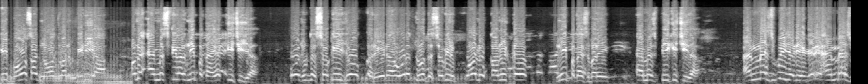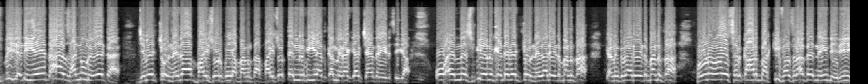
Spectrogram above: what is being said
ਕਿ ਬਹੁਤ ਸਾਰੇ ਨੌਜਵਾਨ ਪੀੜ੍ਹੀ ਆ, ਉਹਨੂੰ ਐਮਐਸਪੀ ਬਾਰੇ ਨਹੀਂ ਪਤਾ ਹੈ ਕੀ ਚੀਜ਼ ਆ। ਉਹ ਜ਼ਰੂਰ ਦੱਸੋ ਕਿ ਜੋ ਰੇਟ ਆ ਉਹ ਜ਼ਰੂਰ ਦੱਸੋ ਵੀ ਬਹੁਤ ਲੋਕਾਂ ਨੂੰ ਇੱਕ ਨਹੀਂ ਪਤਾ ਇਸ ਬਾਰੇ ਐਮਐਸਪੀ ਕੀ ਚੀਜ਼ ਆ। ਐਮਐਸਪੀ ਜਿਹੜੀ ਹੈ ਕਹਿੰਦੇ ਐਮਐਸਪੀ ਜਿਹੜੀ ਇਹ ਤਾਂ ਸਾਨੂੰ ਰੇਟ ਹੈ। ਜਿਵੇਂ ਝੋਨੇ ਦਾ 2200 ਰੁਪਇਆ ਬਣਦਾ 2203 ਰੁਪਇਆ ਐਤਕਾ ਮੇਰਾ ਖਿਆਲ ਸ਼ਾਇਦ ਰੇਟ ਸੀਗਾ। ਉਹ ਐਮਐਸਪੀ ਉਹਨੂੰ ਕਹਿੰਦੇ ਕਿ ਝੋਨੇ ਦਾ ਰੇਟ ਬਣਦਾ ਕਣਕ ਦਾ ਰੇਟ ਬਣਦਾ ਹੁਣ ਉਹ ਸਰਕਾਰ ਬਾਕੀ ਫਸਲਾਂ ਤੇ ਨਹੀਂ ਦੇ ਰਹੀ।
